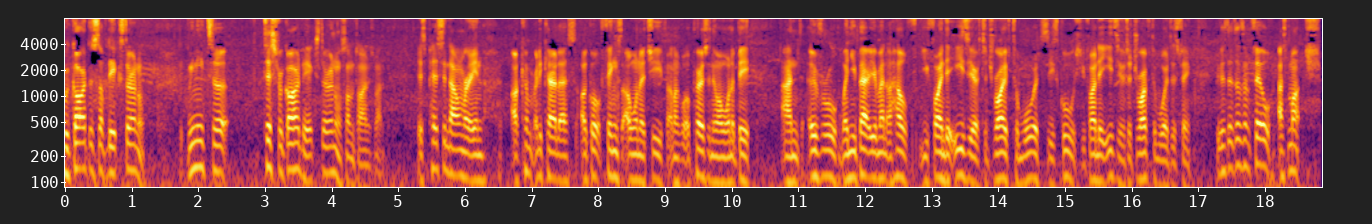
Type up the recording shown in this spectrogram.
Regardless of the external. We need to disregard the external sometimes, man. It's pissing down rain. I couldn't really care less. I've got things that I want to achieve and I've got a person who I want to be. And overall, when you better your mental health, you find it easier to drive towards these goals. You find it easier to drive towards this thing because it doesn't feel as much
